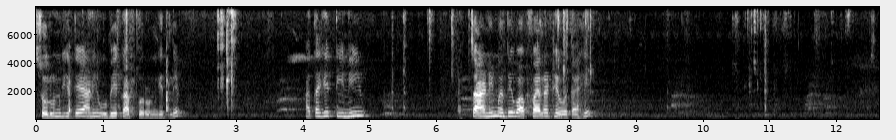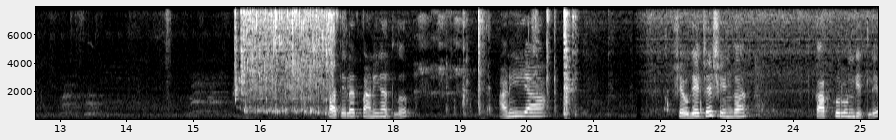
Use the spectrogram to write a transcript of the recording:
सोलून घेते आणि उभे काप करून घेतले. आता हे तिन्ही चाळणीमध्ये वाफायला ठेवत आहे. पातेल्यात पाणी घातलं आणि या शेवग्याच्या शेंगा काप करून घेतले.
